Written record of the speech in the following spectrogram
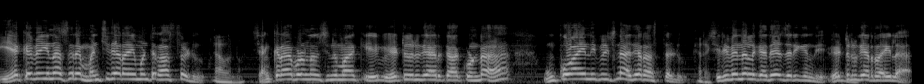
ఏ కవి అయినా సరే మంచిగా రాయమంటే రాస్తాడు. అవును. శంకరాభరణం సినిమాకి వేటూరు గారు కాకుండా ఇంకో ఆయన్ని పిలిచినా అదే రాస్తాడు. సిరివెన్నెలకి అదే జరిగింది వేటూరు గారు రాయిలా.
